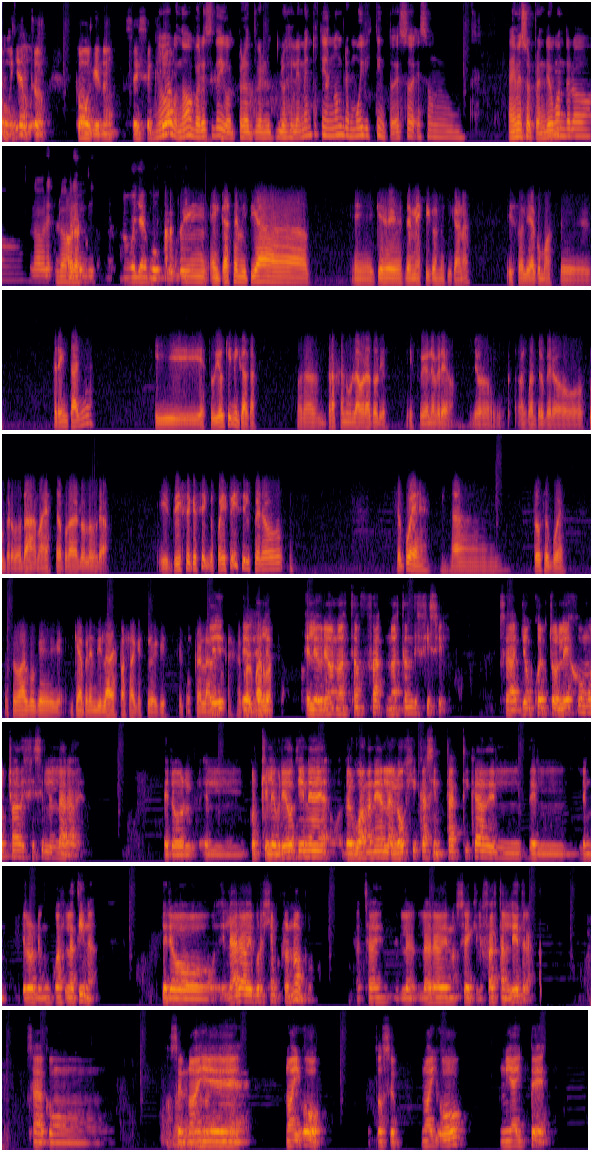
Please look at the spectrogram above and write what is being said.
¿Cómo que no? ¿Se dice No, no, por eso te digo, pero, los elementos tienen nombres muy distintos. Eso es un. A mí me sorprendió mm. cuando lo, lo, aprendí. voy a estoy en, casa de mi tía, eh, que es de México, es mexicana, y solía como hace 30 años, y estudió química acá. Ahora trabaja en un laboratorio y estudió en hebreo. Yo lo encuentro, pero súper dotada, maestra por haberlo logrado. Y dice que sí, que fue difícil, pero se puede. todo se puede. Eso es algo que, que, aprendí la vez pasada que estuve aquí, que buscar la el, el, hebreo no es, tan no es tan difícil. O sea, yo encuentro lejos mucho más difícil el árabe. Pero el, porque el hebreo tiene de alguna manera la lógica sintáctica del, del, de las lenguas latinas. Pero el árabe, por ejemplo, no. ¿Cachai? El, árabe, no sé, que le faltan letras. O sea, como, no sé, no hay, eh, no hay O. Entonces, no hay O ni hay P.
